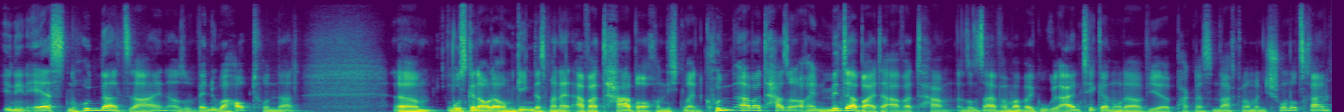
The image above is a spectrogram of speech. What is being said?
in den ersten 100 sein, also wenn überhaupt 100. ähm, wo es genau darum ging, dass man ein Avatar braucht und nicht nur ein Kundenavatar, sondern auch ein Mitarbeiter-Avatar. Ansonsten einfach mal bei Google eintickern oder wir packen das im Nachgang in die Shownotes rein.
